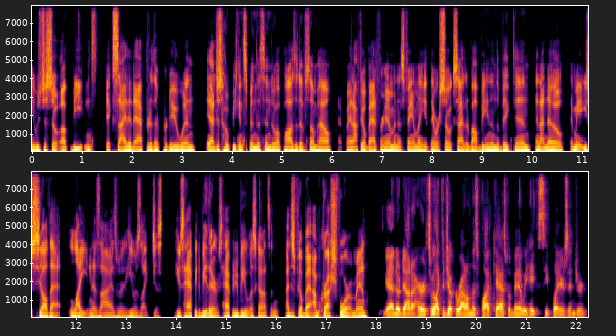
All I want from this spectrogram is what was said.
He was just so upbeat and excited after the Purdue win. Yeah, I just hope he can spin this into a positive somehow. Man, I feel bad for him and his family. They were so excited about being in the Big Ten. And I know, I mean, you saw that light in his eyes where he was like, just, he was happy to be there. He was happy to be at Wisconsin. I just feel bad. I'm crushed for him, man. Yeah, no doubt it hurts. We like to joke around on this podcast, but man, we hate to see players injured.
